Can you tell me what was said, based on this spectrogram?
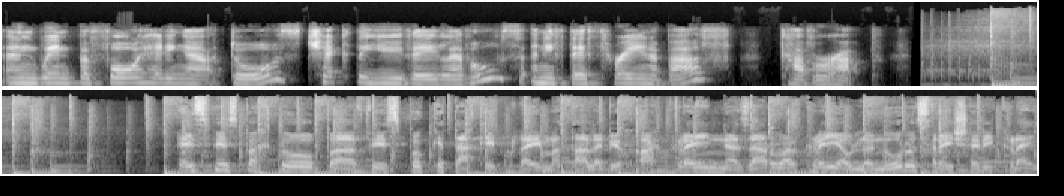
And when before heading outdoors, check the UV levels, and if they're three and above, cover up اس پی اس پختو په فیسبوک کې تا کې پلی مطلب یو فاک کړئ نظر ور کړئ او له نورو سره شریک کړئ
